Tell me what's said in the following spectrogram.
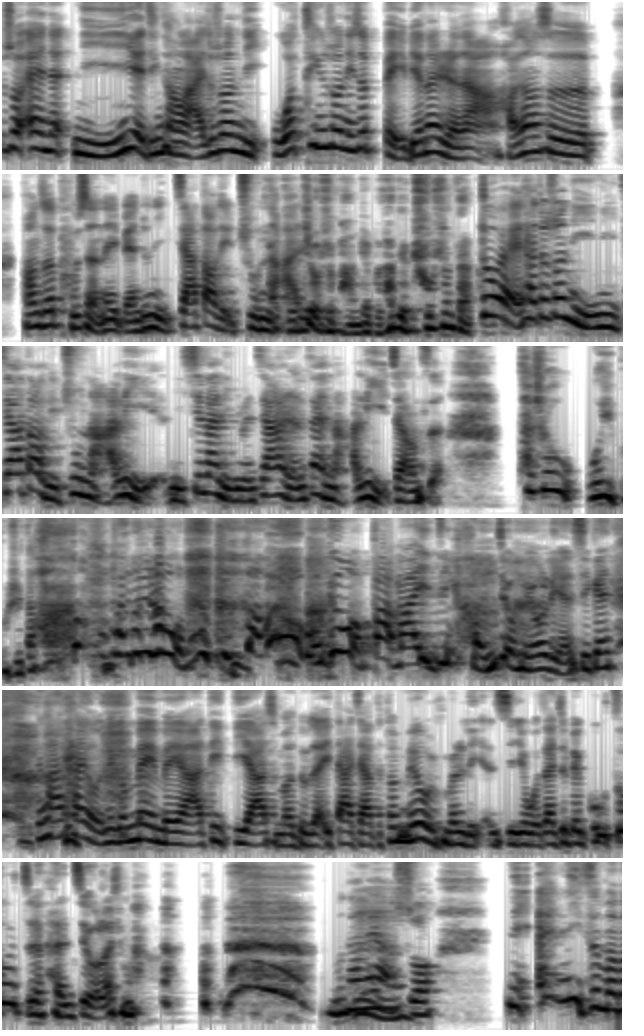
就说：哎，那你也经常来，就说你我听说你是北边的人啊，好像是。”旁遮普省那边，就你家到底住哪里？就是旁遮普，他就出生在。对，他就说你你家到底住哪里？你现在你们家人在哪里？这样子，他说我也不知道，他就说我不知道，我跟我爸妈已经很久没有联系，跟跟他还有那个妹妹啊、弟弟啊什么，对不对？一大家子都没有什么联系。我在这边工作这很久了，什么？蒙大利亚说。嗯你哎，你怎么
